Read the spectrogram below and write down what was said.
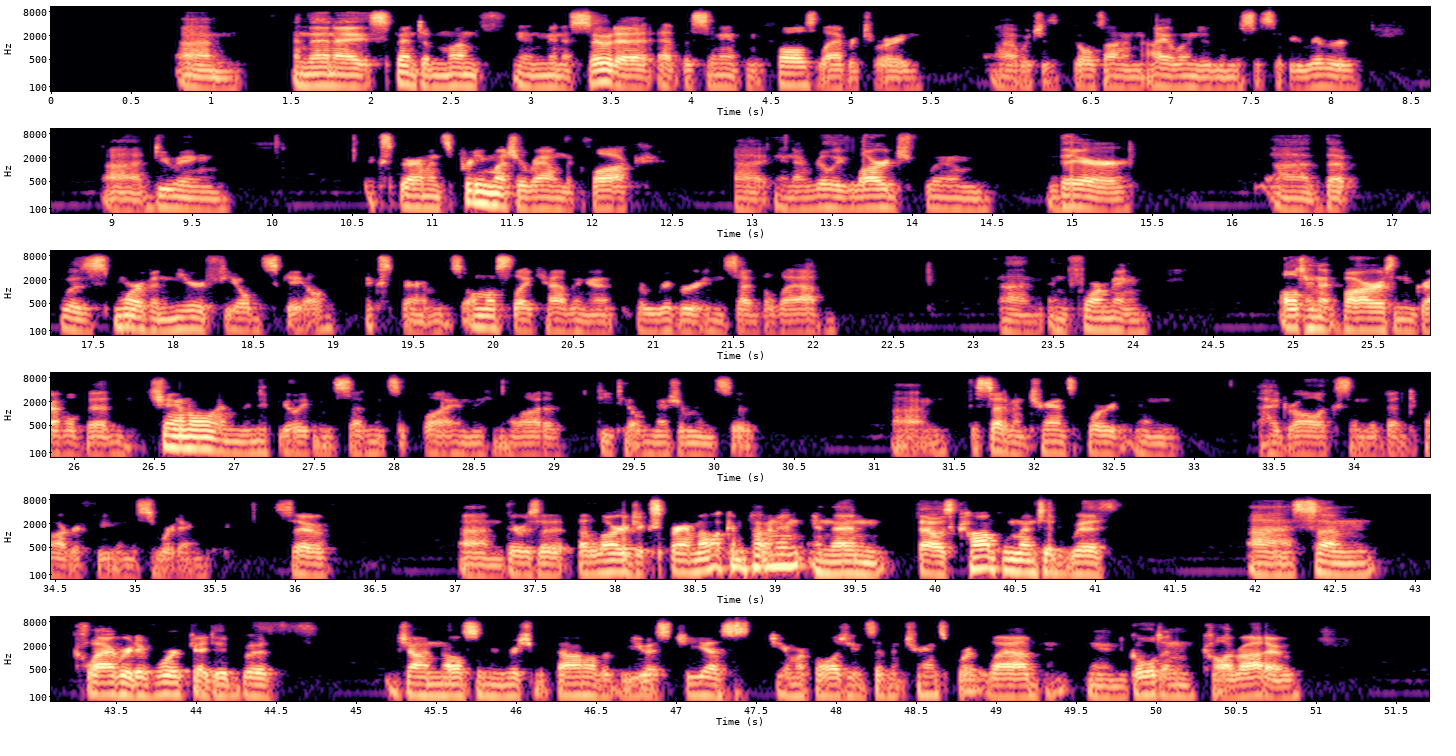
Um, and then I spent a month in Minnesota at the St. Anthony Falls Laboratory, uh, which is built on an island in the Mississippi River, uh, doing experiments pretty much around the clock uh, in a really large flume there uh, that was more of a near field scale experiment. It's almost like having a, a river inside the lab um, and forming alternate bars in the gravel bed channel and manipulating the sediment supply and making a lot of detailed measurements of um, the sediment transport and the hydraulics and the bed topography and the sorting. So um, there was a, a, large experimental component, and then that was complemented with uh, some collaborative work I did with John Nelson and Rich McDonald at the USGS Geomorphology and Sediment Transport Lab in Golden, Colorado,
